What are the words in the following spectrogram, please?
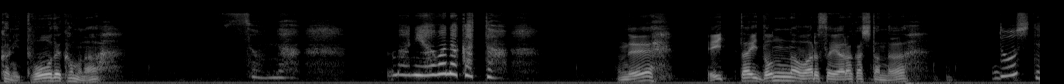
かに遠出かもな。そんな間に合わなかった。で一体どんな悪さやらかしたんだ？どうして？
